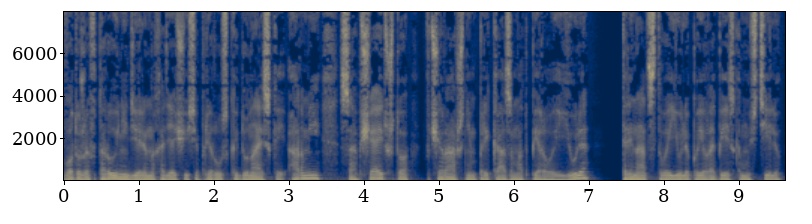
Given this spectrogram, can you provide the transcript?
вот уже вторую неделю находящийся при русской Дунайской армии, сообщает, что вчерашним приказом от 1 июля, 13 июля по европейскому стилю,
